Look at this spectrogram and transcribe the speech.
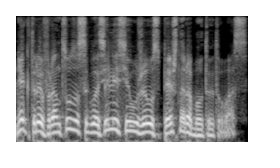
Некоторые французы согласились и уже успешно работают у вас.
